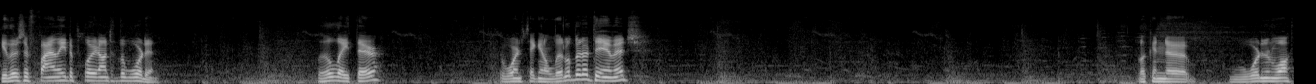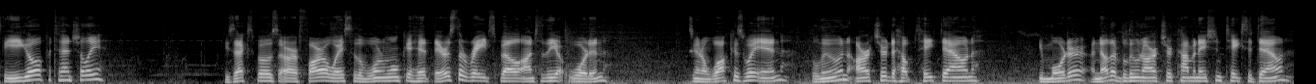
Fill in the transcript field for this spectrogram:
Healers are finally deployed onto the Warden. A little late there. The Warden's taking a little bit of damage. Looking to Warden walk the Eagle, potentially. These X-Bows are far away, so the Warden won't get hit. There's the Rage spell onto the Warden. He's going to walk his way in. Balloon Archer to help take down the Mortar. Another Balloon Archer combination takes it down.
